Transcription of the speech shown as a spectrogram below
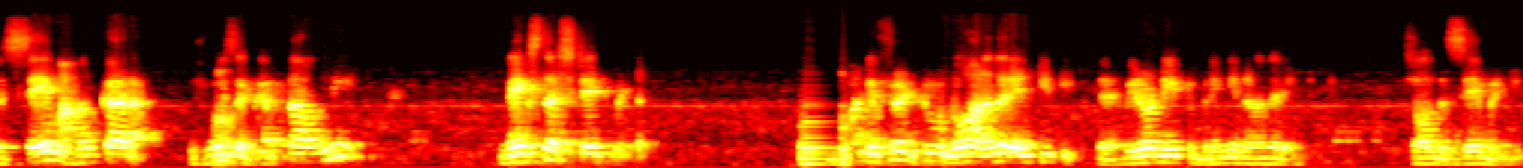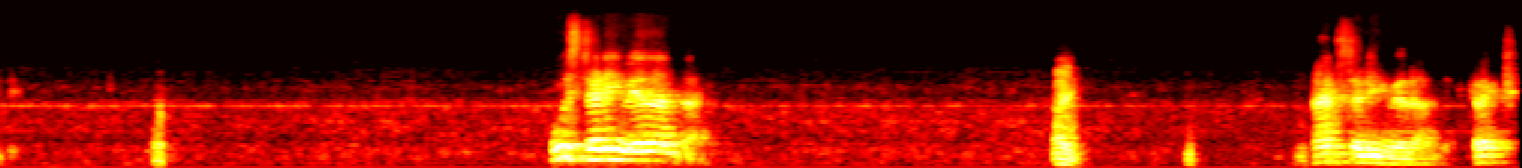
the same ahankara, who is the karta only, makes that statement. No different to no another entity. We don't need to bring in another entity. It's all the same entity. Who is studying Vedanta? I. I'm studying Vedanta, correct?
